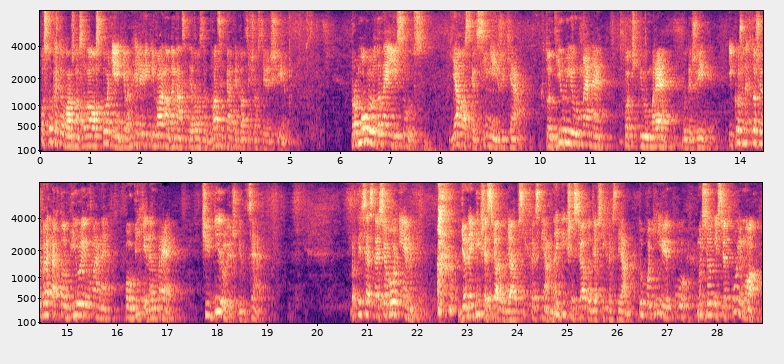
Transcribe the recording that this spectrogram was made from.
Послухайте уважно слова Господні, Євангелія від Івана, 11 розділ, 25-26 вірші. Промовив до неї Ісус: Я Воскресіння і життя. Хто вірує в мене, хоч і вмре, буде жити. І кожен, хто живе та хто вірує в мене, повіки не вмре. Чи віруєш ти в це? Брати і сестри, сьогодні є найбільше свято для всіх християн, найбільше свято для всіх християн. Ту подію, яку ми сьогодні святкуємо,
